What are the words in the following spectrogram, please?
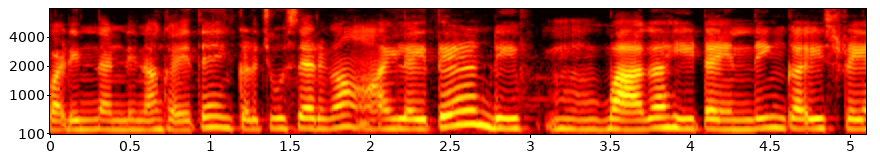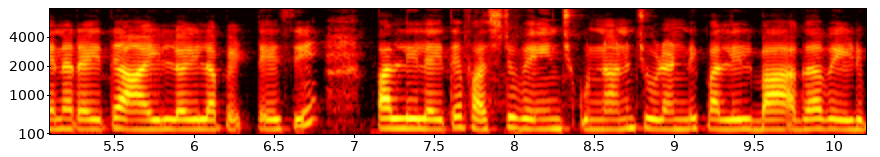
పడిందండి నాకైతే. ఇక్కడ చూసారుగా ఆయిల్ అయితే డీ బాగా హీట్ అయింది. ఇంకా ఈ స్ట్రెయినర్ అయితే ఆయిల్లో ఇలా పెట్టేసి పల్లీలు అయితే ఫస్ట్ వేయించుకున్నాను. చూడండి పల్లీలు బాగా వేడి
